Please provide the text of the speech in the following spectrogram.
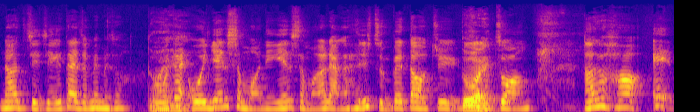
后然后姐姐带着妹妹说，我带我演什么，你演什么，两个还去准备道具、对服装。然后说好，哎，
